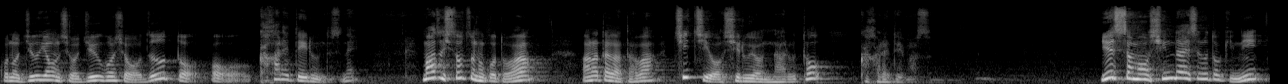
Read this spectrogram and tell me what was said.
この14章15章をずっと書かれているんですね。まず一つのことはあなた方は父を知るようになると書かれています。イエス様を信頼するときに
